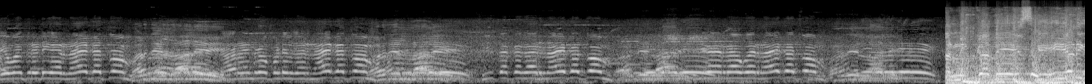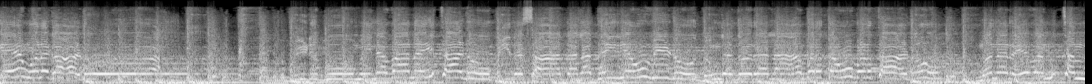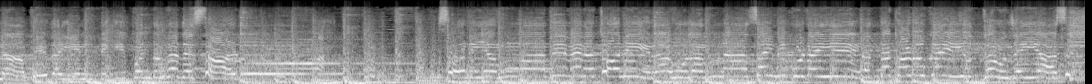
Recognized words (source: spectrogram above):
రేవంత్ రెడ్డి గారి నాయకత్వం. నారాయణరావు పటేల్ గారి నాయకత్వం. సీతక్క గారి నాయకత్వం. రావు గారి నాయకత్వం. అడిగే మునగాడు. వీడు భూమిన వానైతాడు. సాదల ధైర్యం వీడు. దొంగ దొరల భరతం పడతాడు. మన రేవంతన్న పేద ఇంటికి పండుగ తెస్తాడు.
